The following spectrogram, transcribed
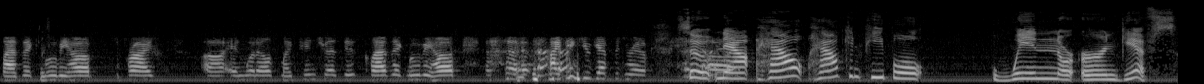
Classic Movie Hub. Surprise. Uh, and what else? My Pinterest is Classic Movie Hub. I think you get the drift. So Uh, now, how how can people win or earn gifts,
